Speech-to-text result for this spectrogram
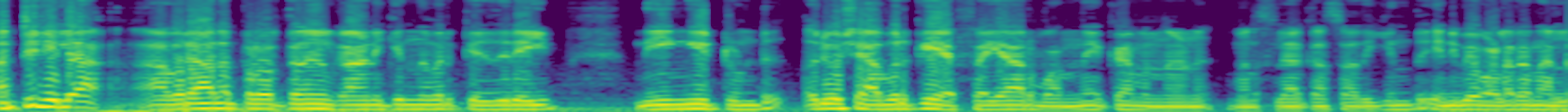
മറ്റു ചില അപരാധ പ്രവർത്തനങ്ങൾ കാണിക്കുന്നവർക്കെതിരെയും നീങ്ങിയിട്ടുണ്ട്. ഒരുപക്ഷെ അവർക്ക് എഫ്ഐആർ വന്നേക്കാമെന്നാണ് മനസ്സിലാക്കാൻ സാധിക്കുന്നത്. എനിവേ വളരെ നല്ല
